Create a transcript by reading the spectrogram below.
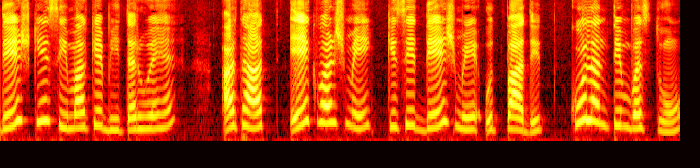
देश की सीमा के भीतर हुए हैं, अर्थात एक वर्ष में किसी देश में उत्पादित कुल अंतिम वस्तुओं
